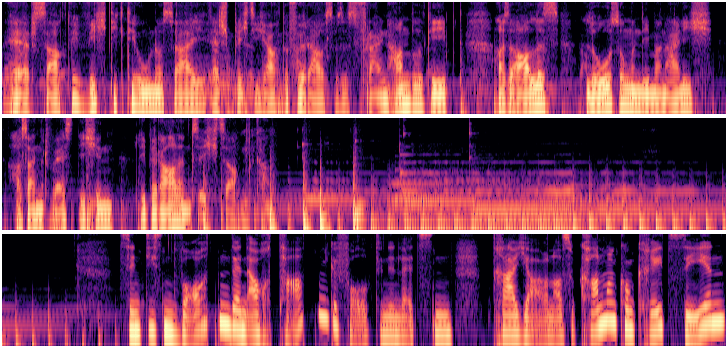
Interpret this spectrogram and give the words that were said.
Er sagt, wie wichtig die UNO sei. Er spricht sich auch dafür aus, dass es freien Handel gibt. Also alles Losungen, die man eigentlich aus einer westlichen liberalen Sicht sagen kann. Sind diesen Worten denn auch Taten gefolgt in den letzten drei Jahren? Also kann man konkret sehen,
